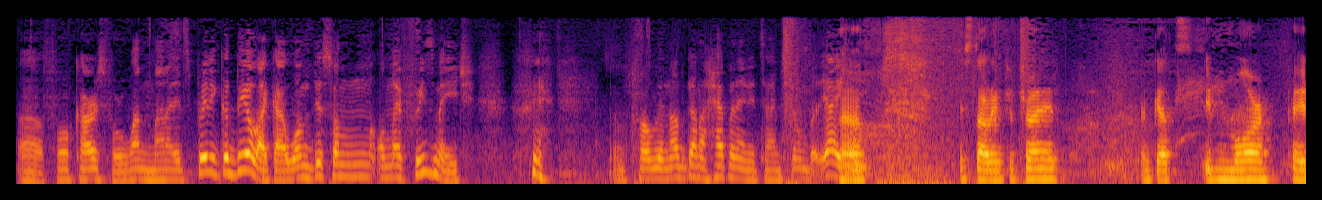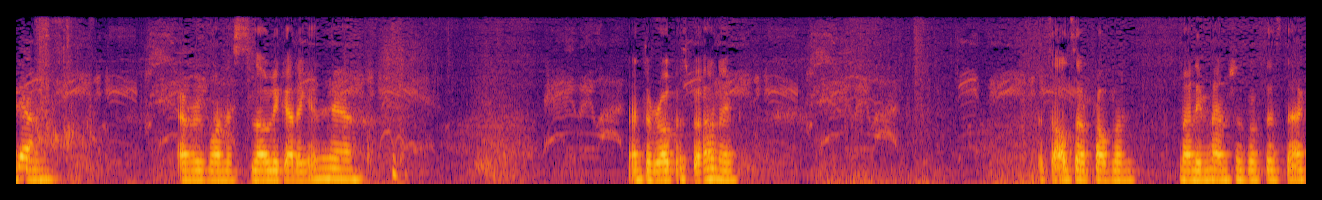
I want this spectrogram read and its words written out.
Uh, four cards for one mana. It's pretty good deal. Like I want this on on my freeze mage. Probably not gonna happen anytime soon, but yeah, he- He's starting to trade and gets even more patrons. Everyone is slowly getting in here. and the rope is burning. That's also a problem many mentioned with this deck.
